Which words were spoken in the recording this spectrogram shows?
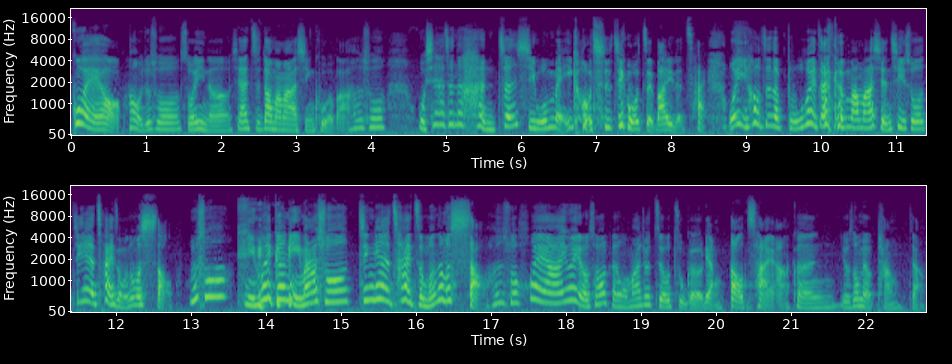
贵哦。然后我就说，所以呢，现在知道妈妈的辛苦了吧？他就说。我现在真的很珍惜我每一口吃进我嘴巴里的菜，我以后真的不会再跟妈妈嫌弃说今天的菜怎么那么少。我就说，你会跟你妈说今天的菜怎么那么少？她就说会啊，因为有时候可能我妈就只有煮个两道菜啊，可能有时候没有汤这样。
